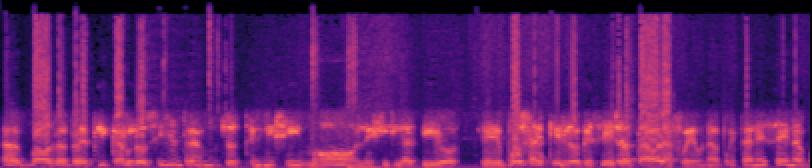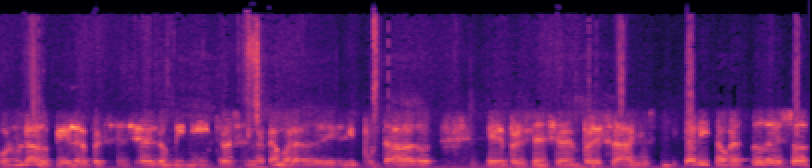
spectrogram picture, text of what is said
Ah, vamos a tratar de explicarlo sin entrar en mucho tecnicismo legislativo. Eh, vos sabés que lo que se hizo hasta ahora fue una puesta en escena, por un lado, que es la presencia de los ministros en la Cámara de Diputados, eh, presencia de empresarios, sindicalistas, bueno, todo eso,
